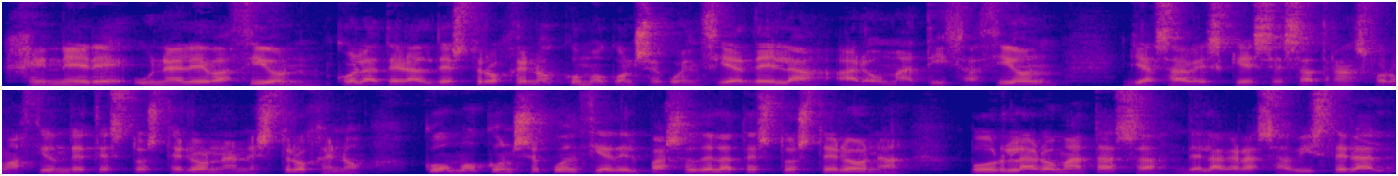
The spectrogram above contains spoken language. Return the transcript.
genere una elevación colateral de estrógeno como consecuencia de la aromatización. Ya sabes que es esa transformación de testosterona en estrógeno como consecuencia del paso de la testosterona por la aromatasa de la grasa visceral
